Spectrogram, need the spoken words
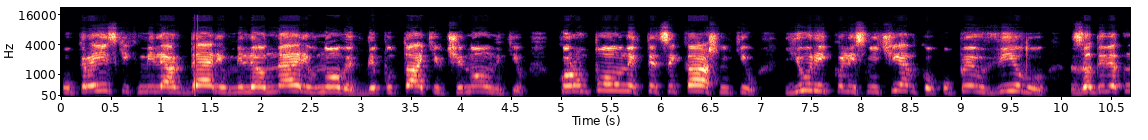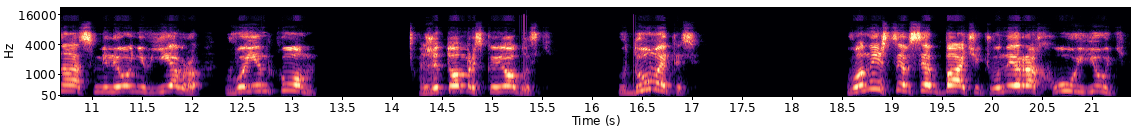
українських мільярдерів, мільйонерів нових, депутатів, чиновників, корумпованих ТЦКшників. Юрій Колісніченко купив вілу за 19 мільйонів євро воєнком Житомирської області. Вдумайтесь, вони ж це все бачать, вони рахують,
